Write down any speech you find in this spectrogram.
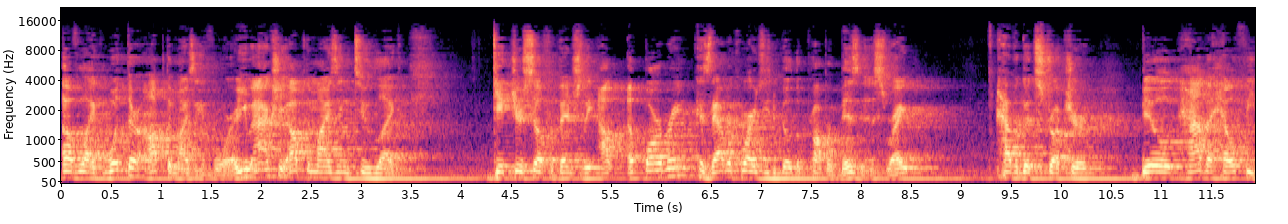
of like what they're optimizing for. Are you actually optimizing to like get yourself eventually out of barbering? Because that requires you to build a proper business, right? Have a good structure, build, have a healthy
